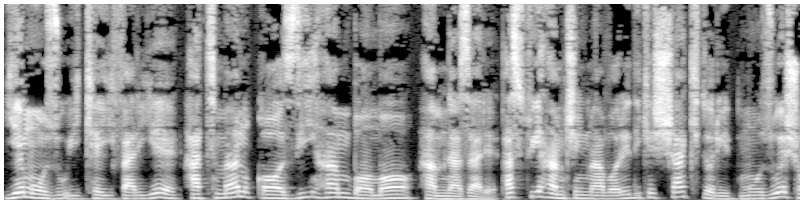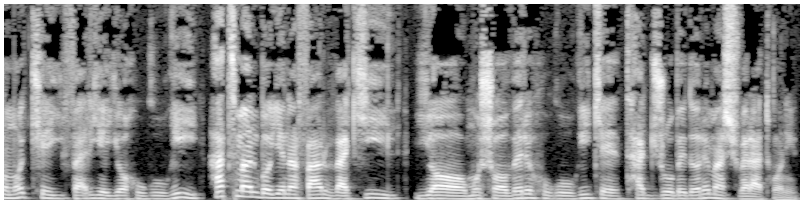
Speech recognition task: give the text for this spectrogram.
یه موضوعی کیفریه حتما قاضی هم با ما هم نظره. پس توی همچین مواردی که شک دارید موضوع شما کیفریه یا حقوقی حتما با یه نفر وکیل یا مشاور حقوقی که تجربه داره مشورت کنید.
